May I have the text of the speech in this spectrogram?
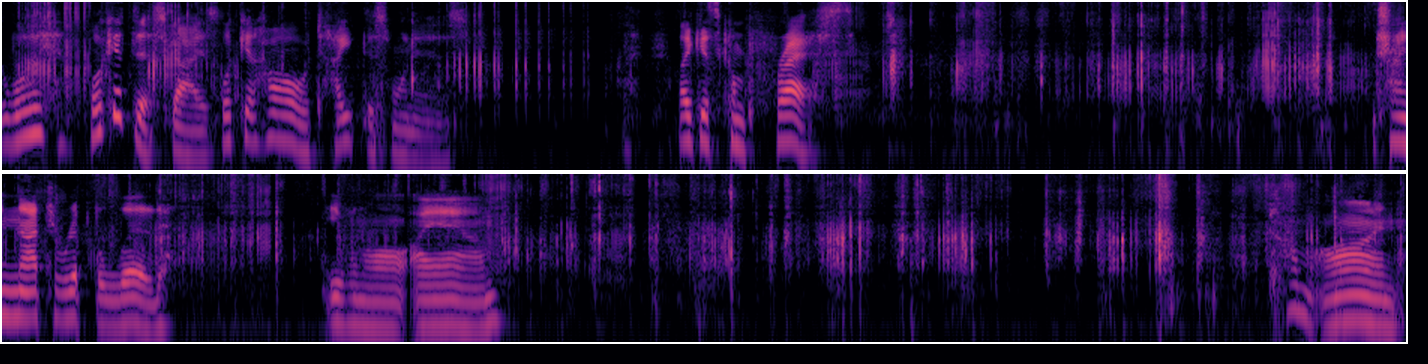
look, look at this, guys. Look at how tight this one is. Like it's compressed. trying not to rip the lid even though I am. Come on.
